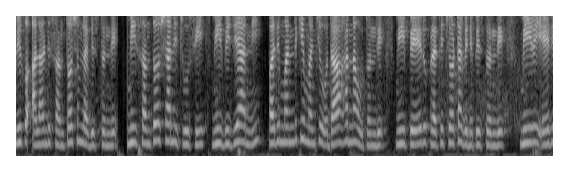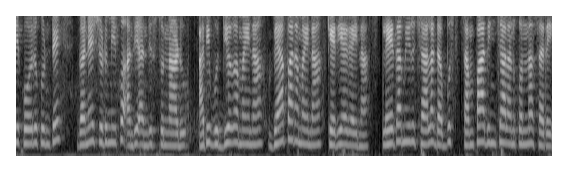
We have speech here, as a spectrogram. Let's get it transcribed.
మీకు అలాంటి సంతోషం లభిస్తుంది. మీ సంతోషాన్ని చూసి మీ విజయాన్ని పది మందికి మంచి ఉదాహరణ అవుతుంది. మీ పేరు ప్రతి చోట వినిపిస్తుంది. మీరు ఏది కోరుకుంటే గణేశుడు మీకు అది అందిస్తున్నాడు. అది ఉద్యోగమైన వ్యాపారమైన కెరియర్ అయినా లేదా మీరు చాలా డబ్బు సంపాదించాలనుకున్నా సరే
